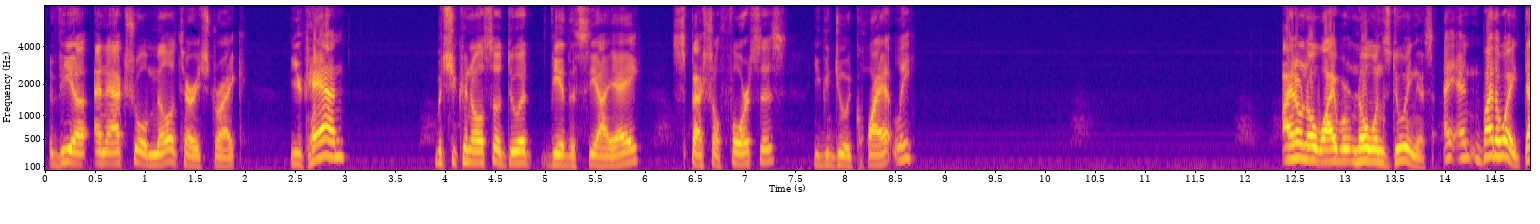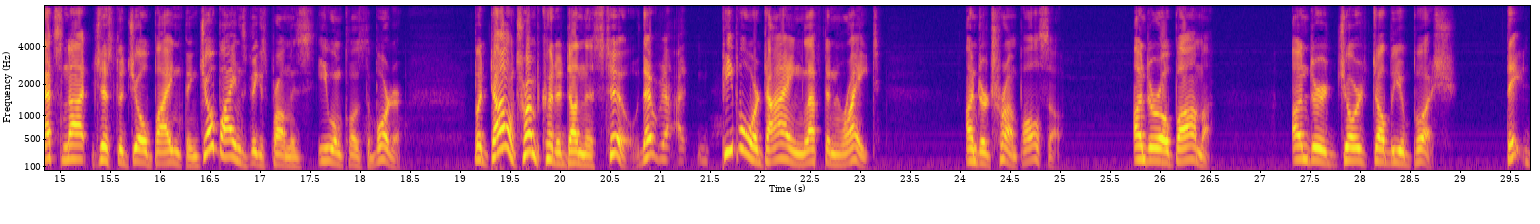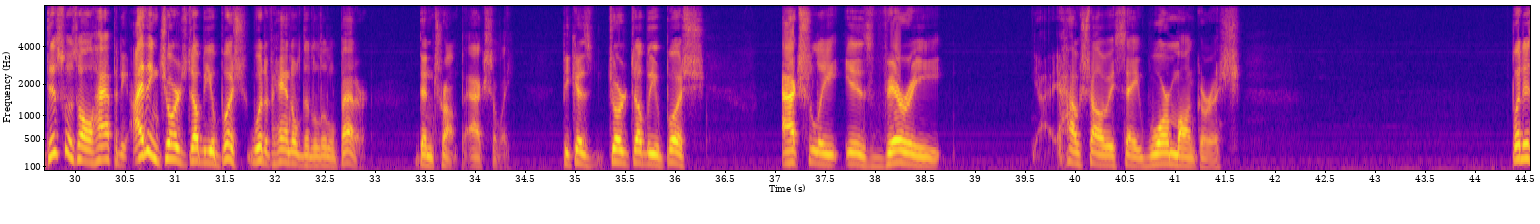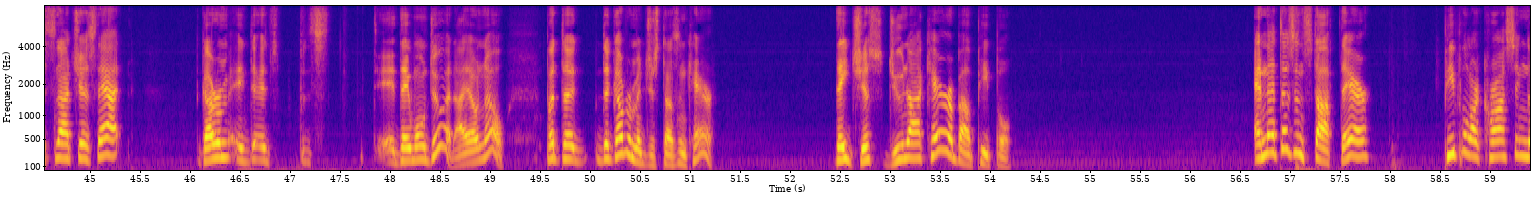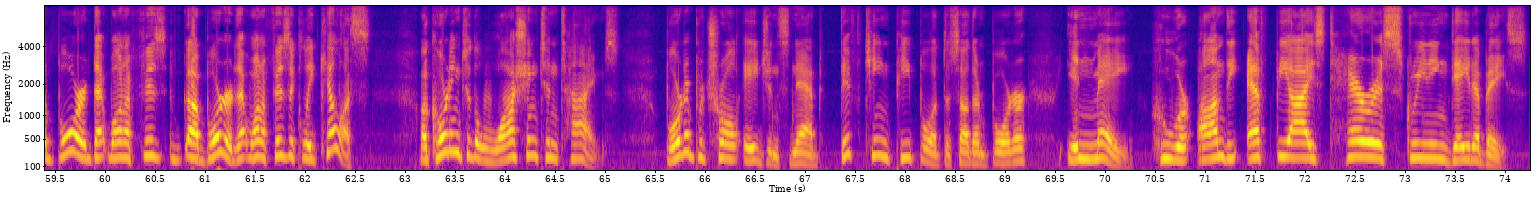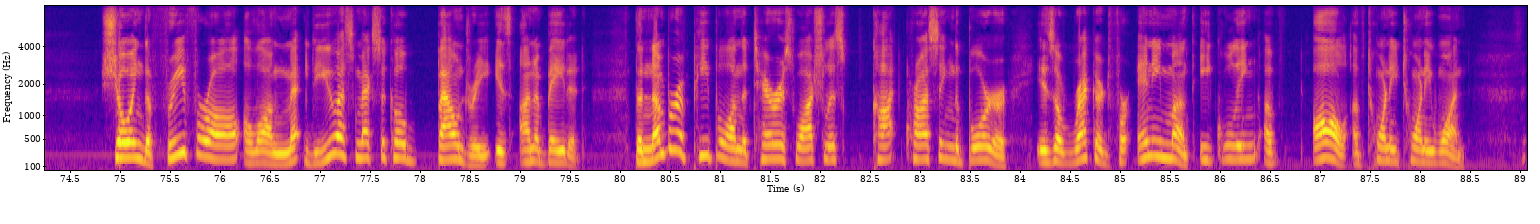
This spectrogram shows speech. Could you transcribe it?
via an actual military strike. You can, but you can also do it via the CIA, special forces. You can do it quietly. I don't know why no one's doing this. I, and by the way, that's not just the Joe Biden thing. Joe Biden's biggest problem is he won't close the border. But Donald Trump could have done this too. There, uh, people were dying left and right under Trump also, under Obama, under George W. Bush. They, this was all happening. I think George W. Bush would have handled it a little better than Trump, actually, because George W. Bush actually is very, how shall we say, warmongerish but it's not just that. The government, it's, it's, they won't do it. I don't know. But the, the government just doesn't care. They just do not care about people. And that doesn't stop there. People are crossing the board that want to phys- uh, border that want to physically kill us. According to the Washington Times, Border Patrol agents nabbed 15 people at the southern border in May who were on the FBI's terrorist screening database showing the free for all along Me- the U.S. Mexico boundary is unabated. The number of people on the terrorist watch list caught crossing the border is a record for any month equaling of all of 2021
